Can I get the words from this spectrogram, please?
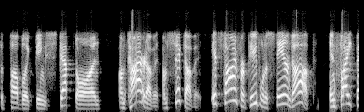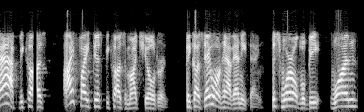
the public being stepped on. I'm tired of it. I'm sick of it. It's time for people to stand up and fight back because I fight this because of my children, because they won't have anything. This world will be one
